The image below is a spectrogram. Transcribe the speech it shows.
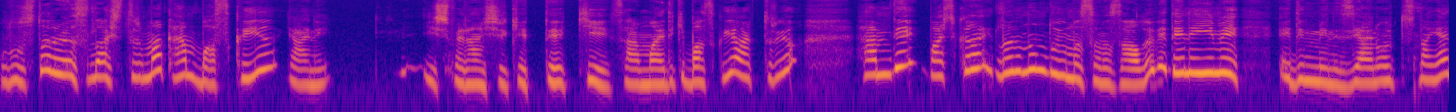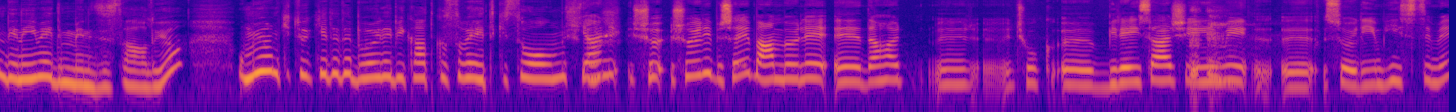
uluslararasılaştırmak hem baskıyı yani işveren şirketteki sermayedeki baskıyı arttırıyor hem de başkalarının duymasını sağlıyor ve deneyimi edinmeniz yani o açısından yani deneyimi edinmenizi sağlıyor. Umuyorum ki Türkiye'de de böyle bir katkısı ve etkisi olmuştur. Yani şöyle bir şey ben böyle e, daha e, çok e, bireysel şeyimi söyleyeyim hissimi.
